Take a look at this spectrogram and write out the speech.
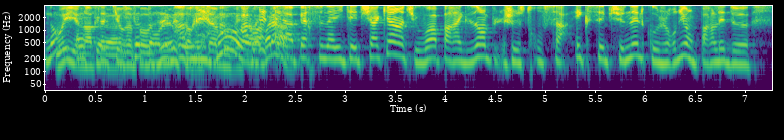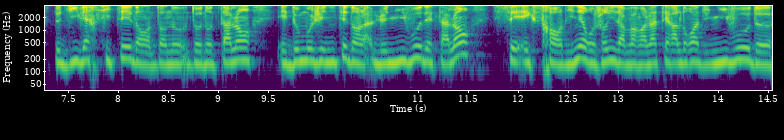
non, Oui, il y en a peut-être qui auraient peut-être pas osé, mais ça aurait été un mauvais choix. Après, voilà. c'est la personnalité de chacun. Tu vois, par exemple, je trouve ça exceptionnel qu'aujourd'hui, on parlait de, de diversité dans, dans nos, dans nos talents et d'homogénéité dans la- le niveau des talents. C'est extraordinaire aujourd'hui d'avoir un latéral droit du niveau de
